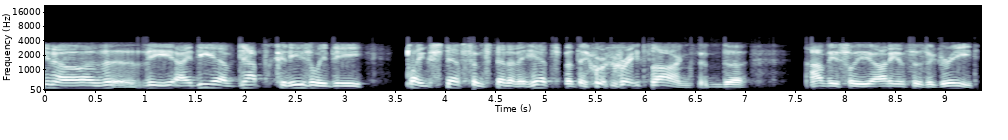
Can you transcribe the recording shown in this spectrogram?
you know the the idea of depth could easily be playing stiffs instead of the hits, but they were great songs, and uh, obviously the audiences agreed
